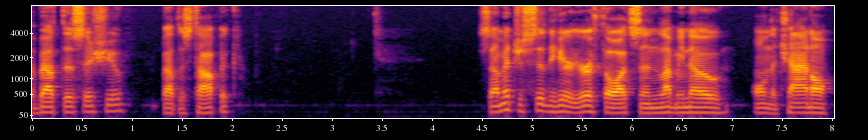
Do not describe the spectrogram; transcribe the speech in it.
about this issue, about this topic. So I'm interested to hear your thoughts and let me know on the channel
